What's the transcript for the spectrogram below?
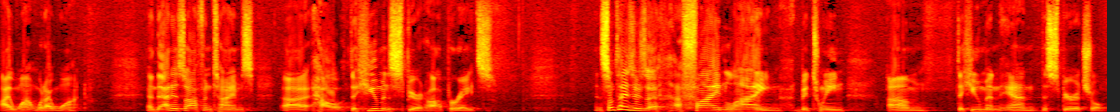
I want what I want. And that is oftentimes uh, how the human spirit operates. And sometimes there's a, a fine line between um, the human and the spiritual.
